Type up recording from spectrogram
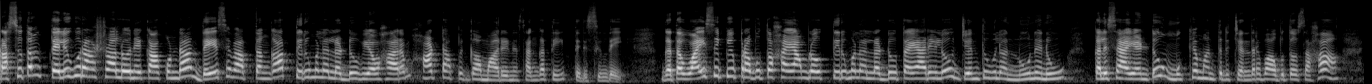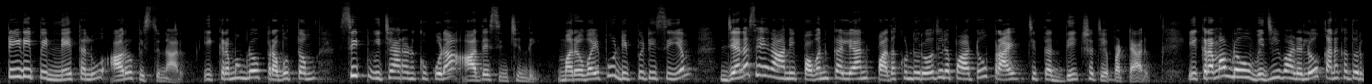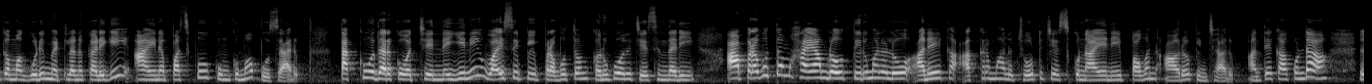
ప్రస్తుతం తెలుగు రాష్ట్రాల్లోనే కాకుండా దేశవ్యాప్తంగా తిరుమల లడ్డు వ్యవహారం హాట్ టాపిక్గా మారిన సంగతి తెలిసిందే. గత వైసీపీ ప్రభుత్వ హయాంలో తిరుమల లడ్డు తయారీలో జంతువుల నూనెను కలిశాయంటూ ముఖ్యమంత్రి చంద్రబాబుతో సహా టీడీపీ నేతలు ఆరోపిస్తున్నారు. ఈ క్రమంలో ప్రభుత్వం సిట్ విచారణకు కూడా ఆదేశించింది. మరోవైపు డిప్యూటీ సీఎం జనసేనాని పవన్ కళ్యాణ్ పదకొండు రోజుల పాటు ప్రాయశ్చిత్త దీక్ష చేపట్టారు. ఈ క్రమంలో విజయవాడలో కనకదుర్గమ్మ గుడి మెట్లను కడిగి ఆయన పసుపు కుంకుమ పూశారు. తక్కువ ధరకు వచ్చే నెయ్యిని వైసీపీ ప్రభుత్వం కొనుగోలు చేసిందని ఆ ప్రభుత్వం హయాంలో తిరుమలలో అనేక అక్రమాలు చోటు చేసుకున్నాయని పవన్ ఆరోపించారు. అంతేకాకుండా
